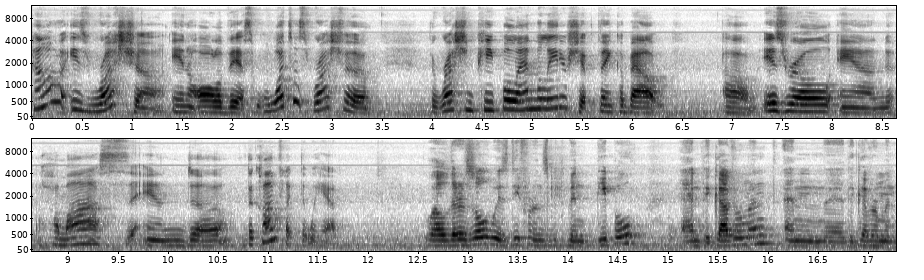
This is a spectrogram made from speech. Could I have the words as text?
How is Russia in all of this? What does Russia, the Russian people and the leadership think about um, Israel and Hamas and uh, the conflict that we have? Well, there's always difference between people and the government and uh, the government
